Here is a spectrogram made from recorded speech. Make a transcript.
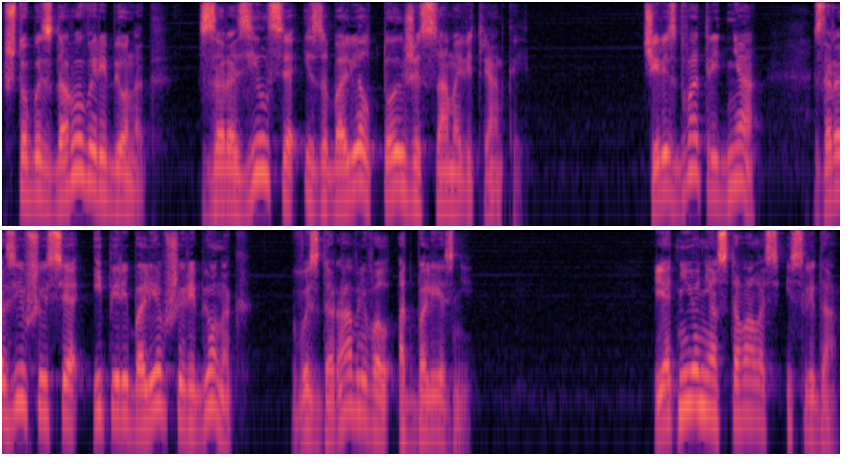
чтобы здоровый ребенок заразился и заболел той же самой ветрянкой. Через два-три дня заразившийся и переболевший ребенок выздоравливал от болезни, и от нее не оставалось и следа.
